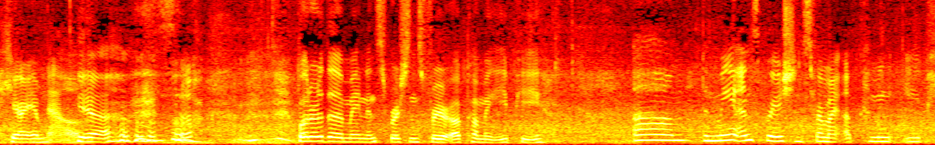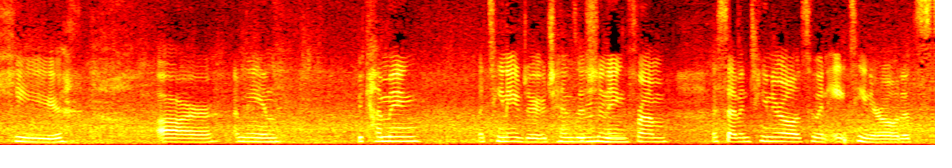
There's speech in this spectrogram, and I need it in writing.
here I am now. Yeah. so. what are the main inspirations for your upcoming EP? Um, the main inspirations for my upcoming EP are, I mean, becoming a teenager, transitioning mm-hmm. from a 17 year old to an 18 year old. It's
